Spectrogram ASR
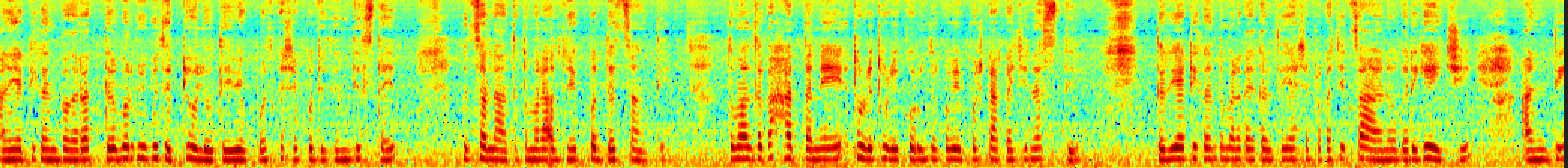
आणि या ठिकाणी बघा रात्रभर मी भिजत ठेवले होते वेपर्स कशा पद्धतीने दिसत आहेत तर चला आता तुम्हाला अजून एक पद्धत सांगते. तुम्हाला जर का हाताने थोडे थोडे करून जर का वेपर्स टाकायचे नसतील तर या ठिकाणी तुम्हाला काय करायचं आहे? अशा प्रकारची चाळण वगैरे घ्यायची आणि ती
